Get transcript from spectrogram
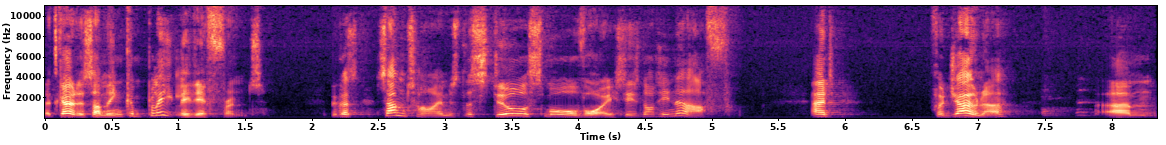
Let's go to something completely different. Because sometimes the still small voice is not enough. And for Jonah, um,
